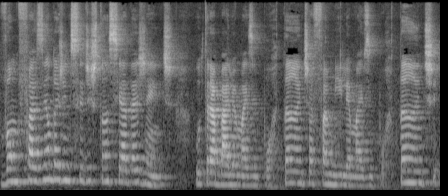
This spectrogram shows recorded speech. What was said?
vão fazendo a gente se distanciar da gente. O trabalho é mais importante, a família é mais importante,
